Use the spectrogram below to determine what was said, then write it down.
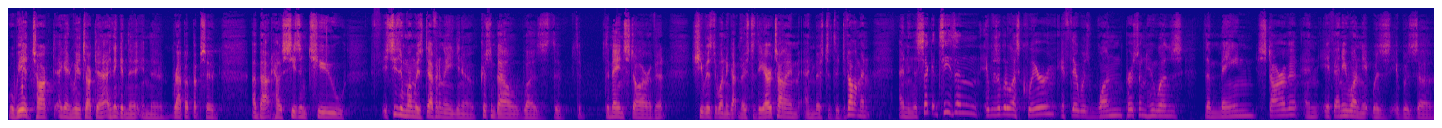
Well, we had talked again. We had talked, I think, in the in the wrap up episode about how season two, season one was definitely, you know, Kristen Bell was the the, the main star of it. She was the one who got most of the airtime and most of the development. And in the second season, it was a little less clear if there was one person who was the main star of it, and if anyone, it was it was uh,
